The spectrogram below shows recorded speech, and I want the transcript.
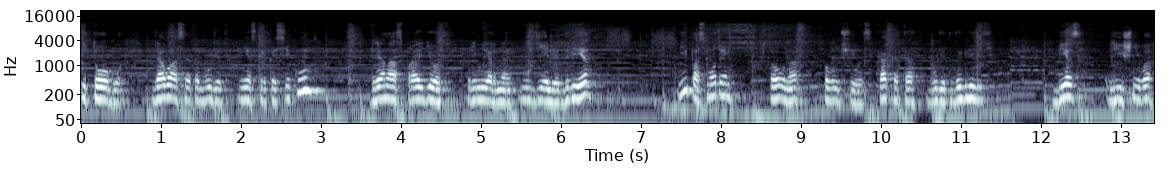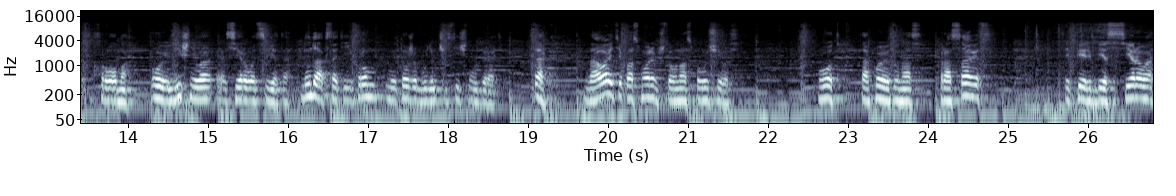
итогу. Для вас это будет несколько секунд, для нас пройдет примерно недели две, и посмотрим, что у нас получилось, как это будет выглядеть без лишнего хрома, ой, лишнего э, серого цвета. Ну да, кстати, и хром мы тоже будем частично убирать. Так, давайте посмотрим, что у нас получилось. Вот такой вот у нас красавец. Теперь без серого.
